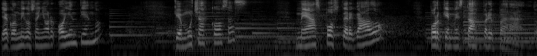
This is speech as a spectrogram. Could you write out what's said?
Ya conmigo, Señor, hoy entiendo que muchas cosas me has postergado porque me estás preparando.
